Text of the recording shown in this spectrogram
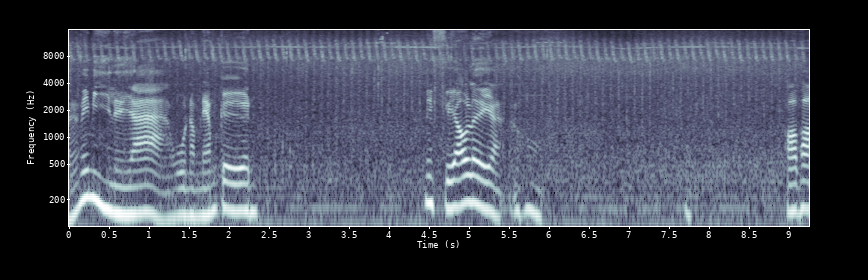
ยไม่มีเลยอะโอ้โหหน่อมแนมเกิน ไม่เฟี้ยวเลยอ่ะโอ้โหพอพอ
